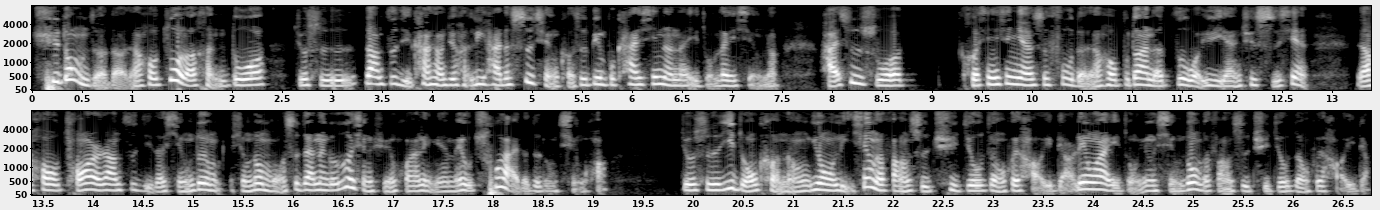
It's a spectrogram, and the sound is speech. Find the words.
驱动着的，然后做了很多就是让自己看上去很厉害的事情，可是并不开心的那一种类型呢？还是说核心信念是负的，然后不断的自我预言去实现，然后从而让自己的行动行动模式在那个恶性循环里面没有出来的这种情况？就是一种可能用理性的方式去纠正会好一点，另外一种用行动的方式去纠正会好一点，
